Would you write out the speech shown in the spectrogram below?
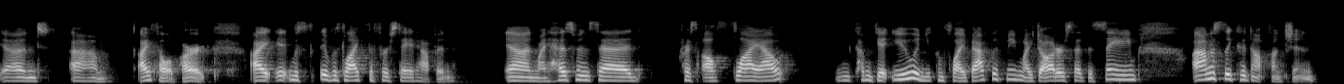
and um, I fell apart. I it was it was like the first day it happened, and my husband said, "Kris, I'll fly out and come get you, and you can fly back with me." My daughter said the same. I honestly could not function,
